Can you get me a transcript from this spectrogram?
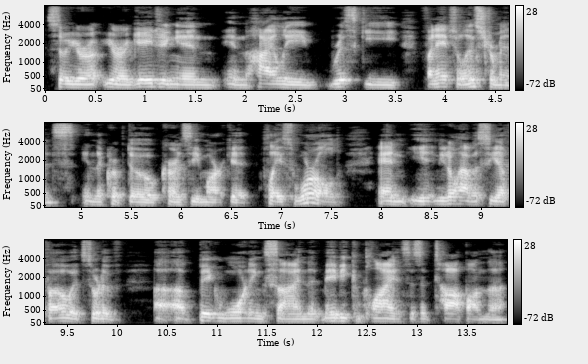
So you're you're engaging in in highly risky financial instruments in the cryptocurrency marketplace world, and you, you don't have a CFO. It's sort of a, a big warning sign that maybe compliance isn't top on the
